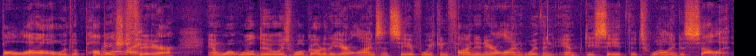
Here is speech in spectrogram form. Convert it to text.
below the published really? fare. And what we'll do is we'll go to the airlines and see if we can find an airline with an empty seat that's willing to sell it.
